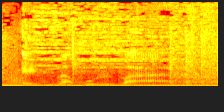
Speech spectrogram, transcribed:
en la vulva.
